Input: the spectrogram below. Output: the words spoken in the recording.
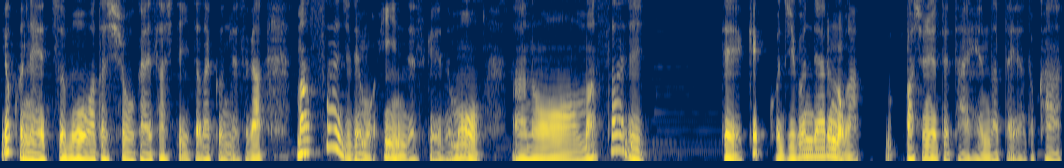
よくね、ツボを私紹介させていただくんですが、マッサージでもいいんですけれども、あのー、マッサージって結構自分でやるのが場所によって大変だったりだとか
